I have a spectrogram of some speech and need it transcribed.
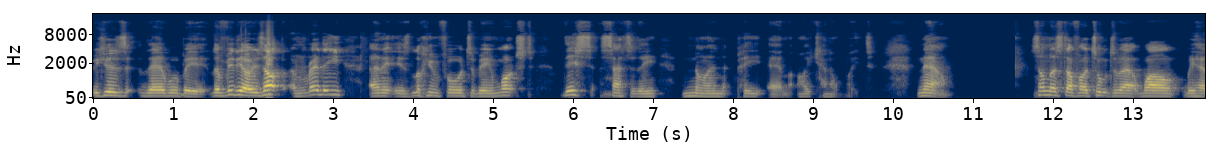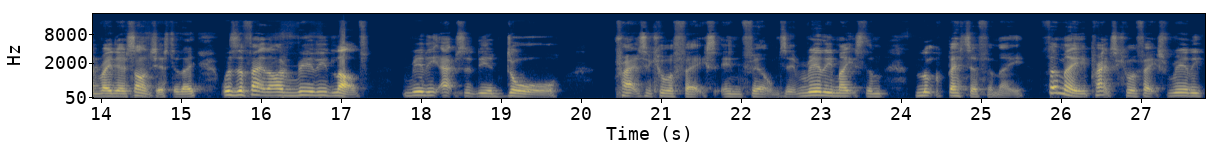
because there will be the video is up and ready, and it is looking forward to being watched this Saturday, 9 p.m. I cannot wait. Now, some of the stuff I talked about while we had radio silence yesterday was the fact that I really love, really absolutely adore practical effects in films. It really makes them look better for me for me, practical effects really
